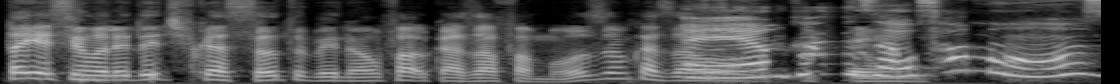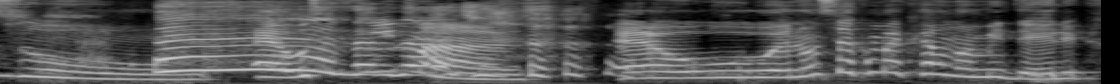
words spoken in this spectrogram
Tá, e esse rolê da edificação também não é um casal famoso ou é um casal. É um casal famoso. É, o é verdade. Simas. É o. Eu não sei como é que é o nome dele.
